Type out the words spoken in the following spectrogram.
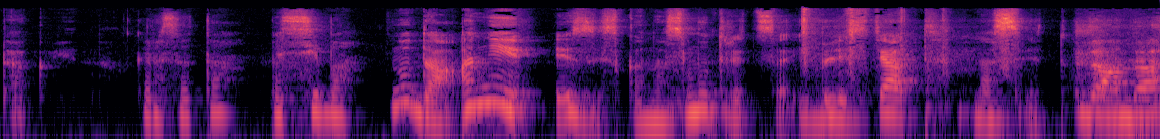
так видно. Красота. Спасибо. Ну да, они изысканно смотрятся и блестят на свет. Да, да.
